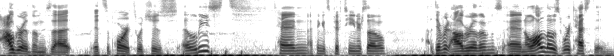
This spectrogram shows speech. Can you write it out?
algorithms that it supports, which is at least 10, I think it's 15 or so different algorithms, and a lot of those were tested.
